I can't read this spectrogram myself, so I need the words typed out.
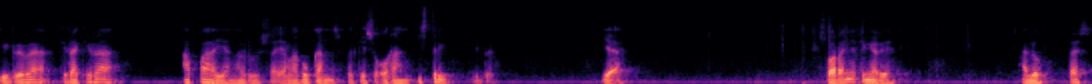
kira-kira kira-kira apa yang harus saya lakukan sebagai seorang istri gitu. Ya. Suaranya dengar ya? Halo, tes.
